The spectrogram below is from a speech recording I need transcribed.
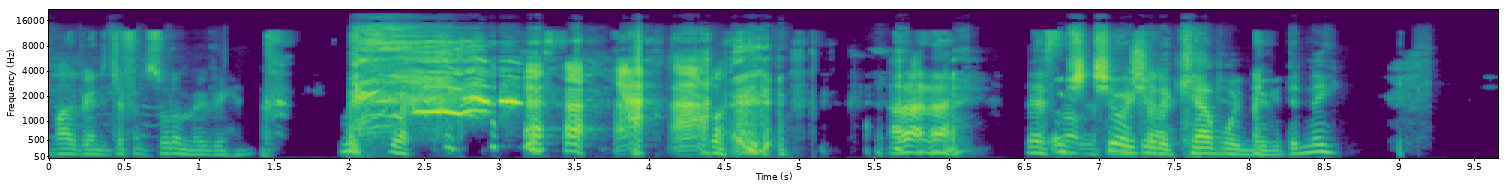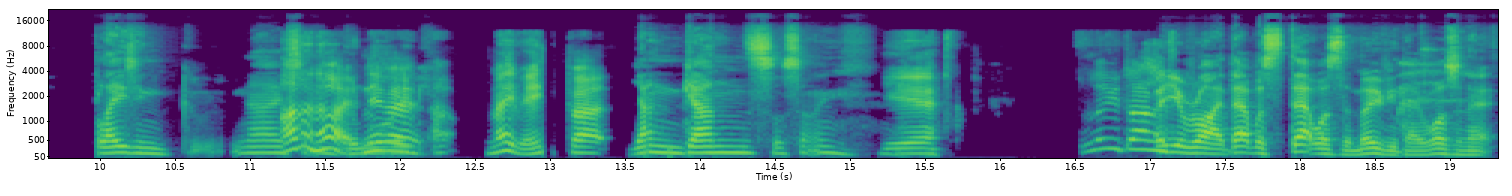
might have been a different sort of movie i don't know that's I'm not sure he did a cowboy movie, didn't he? Blazing, no. i don't know never uh, maybe but Young Guns or something. yeah lou But diamond you're right. That was that was the movie though, wasn't it?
